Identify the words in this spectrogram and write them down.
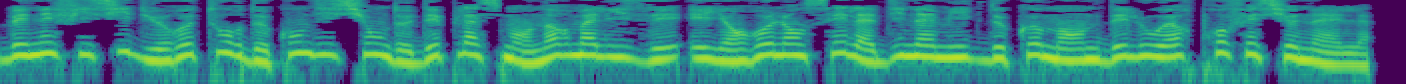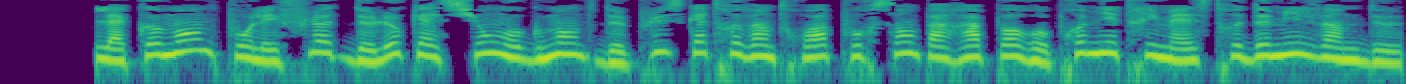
bénéficie du retour de conditions de déplacement normalisées ayant relancé la dynamique de commande des loueurs professionnels. La commande pour les flottes de location augmente de plus 83% par rapport au premier trimestre 2022.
